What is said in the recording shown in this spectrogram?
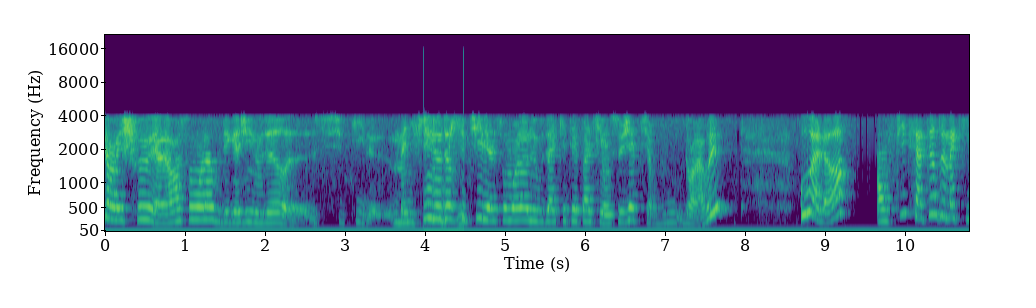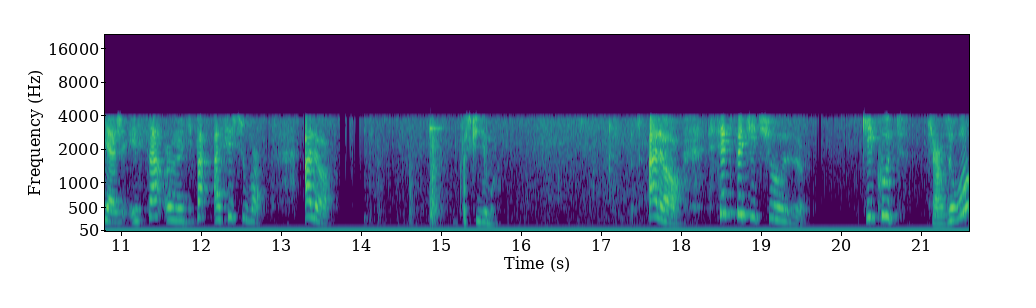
dans les cheveux et alors à ce moment-là vous dégagez une odeur euh, subtile, magnifique. Une odeur subtile et à ce moment-là ne vous inquiétez pas si on se jette sur vous dans la rue. Ou alors en fixateur de maquillage. Et ça on ne le dit pas assez souvent. Alors, excusez-moi. Alors, cette petite chose qui coûte 15 euros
